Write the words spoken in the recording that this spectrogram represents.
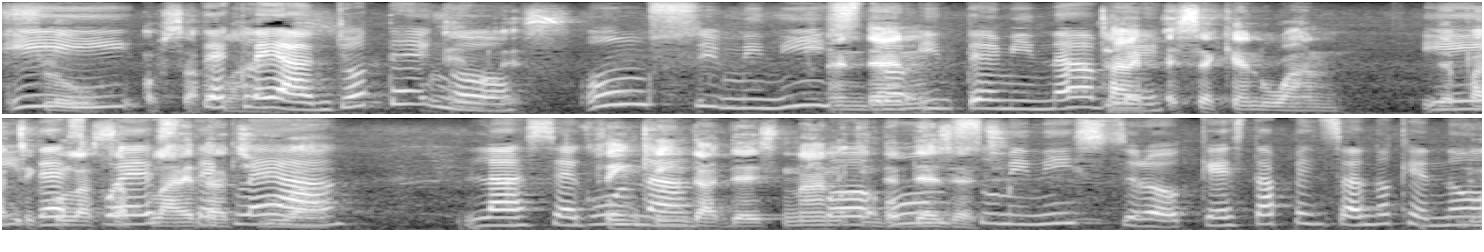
Y teclean, yo tengo Endless. un suministro interminable. Type a second one, the Y particular después supply that you are teclean la thinking segunda that there is none por in the un desert, suministro que está pensando que no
